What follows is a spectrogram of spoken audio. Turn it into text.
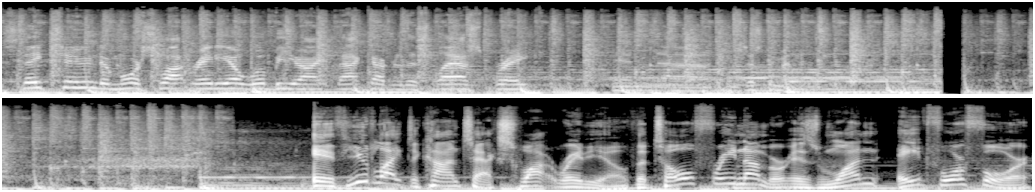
stay tuned to more SWAT Radio. We'll be right back after this last break in, uh, in just a minute. If you'd like to contact SWAT Radio, the toll free number is 1 844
